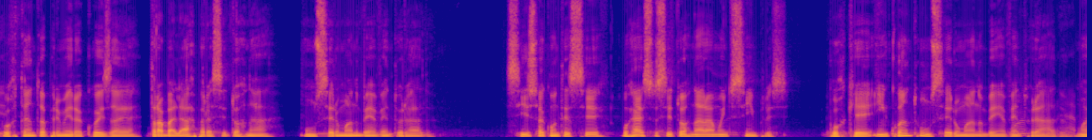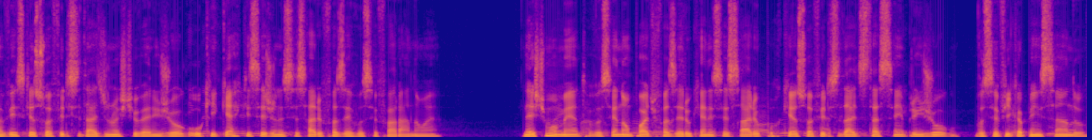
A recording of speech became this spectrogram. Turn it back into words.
Portanto, a primeira coisa é trabalhar para se tornar um ser humano bem-aventurado. Se isso acontecer, o resto se tornará muito simples. Porque, enquanto um ser humano bem-aventurado, uma vez que a sua felicidade não estiver em jogo, o que quer que seja necessário fazer, você fará, não é? Neste momento, você não pode fazer o que é necessário porque a sua felicidade está sempre em jogo. Você fica pensando,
